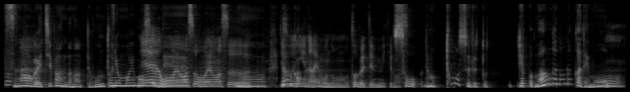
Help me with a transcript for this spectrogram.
素直が一番だなって本当に思いますよね。ね思います思います、うん。自分なんかにないものを求めて見てますそう。でもともするとやっぱ漫画の中でも、うん。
